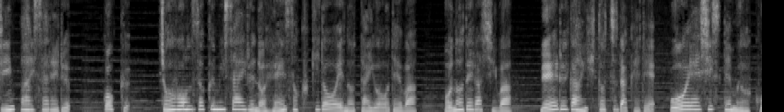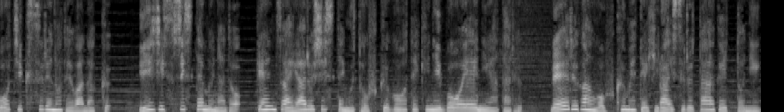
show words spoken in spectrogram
心配される。極超音速ミサイルの変速軌道への対応では、小野寺氏はレールガン一つだけで防衛システムを構築するのではなく、イージスシステムなど現在あるシステムと複合的に防衛にあたる、レールガンを含めて飛来するターゲットに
